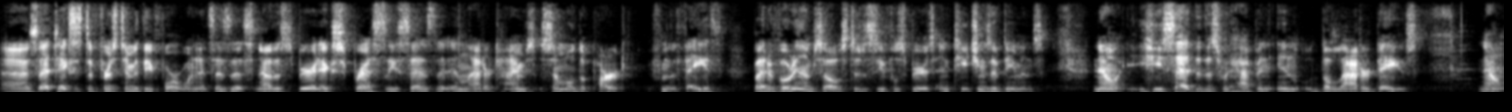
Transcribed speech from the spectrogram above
Uh, so that takes us to 1 Timothy 4 1. It says this Now the Spirit expressly says that in latter times some will depart from the faith by devoting themselves to deceitful spirits and teachings of demons. Now, he said that this would happen in the latter days. Now,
